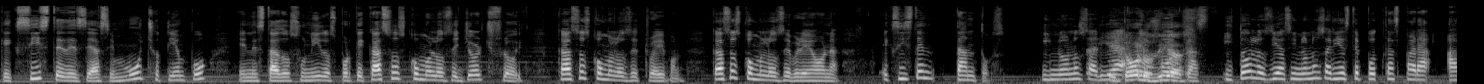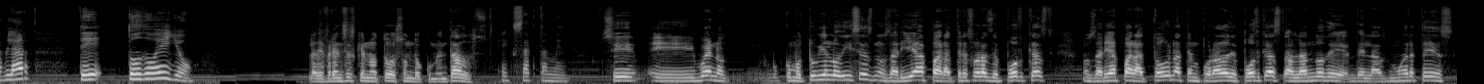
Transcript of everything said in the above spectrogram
que existe desde hace mucho tiempo en Estados Unidos, porque casos como los de George Floyd, casos como los de Trayvon, casos como los de Breonna, existen tantos y no nos daría y todos los podcast días. y todos los días y no nos daría este podcast para hablar de todo ello. La diferencia es que no todos son documentados. Exactamente. Sí, y bueno, como tú bien lo dices, nos daría para tres horas de podcast, nos daría para toda una temporada de podcast hablando de, de las muertes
